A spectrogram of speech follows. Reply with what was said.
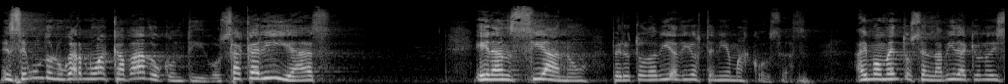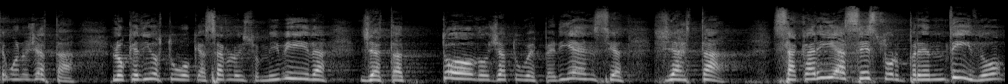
En segundo lugar, no ha acabado contigo. Zacarías era anciano, pero todavía Dios tenía más cosas. Hay momentos en la vida que uno dice, bueno, ya está, lo que Dios tuvo que hacer lo hizo en mi vida, ya está todo, ya tuve experiencia, ya está. Zacarías es sorprendido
